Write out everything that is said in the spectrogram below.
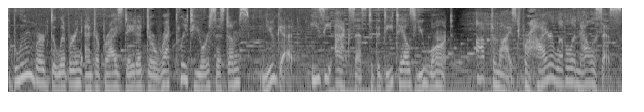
Bloomberg delivering enterprise data directly to your systems, you get easy access to the details you want, optimized for higher level analysis,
